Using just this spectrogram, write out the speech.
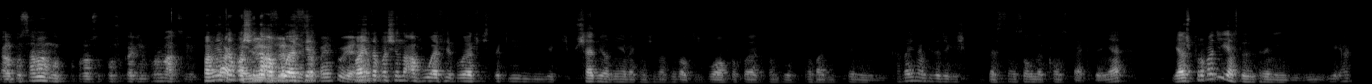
Albo samemu po prostu poszukać informacji. Pamiętam tak, właśnie na AWF-ie, pamiętam właśnie na AWF-ie był jakiś taki jakiś przedmiot, nie wiem jak on się nazywał, coś było a propos jak tam wiesz, prowadzić treningi. Kazali nam pisać jakieś bezsensowne konspekty, nie? Ja już prowadziłem wtedy treningi i jak,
